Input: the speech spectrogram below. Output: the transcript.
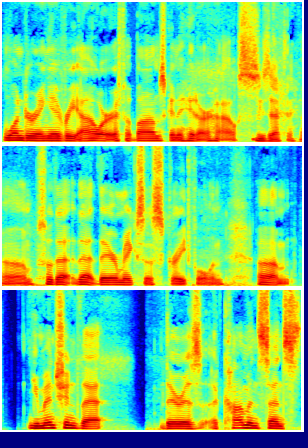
wondering every hour if a bomb's going to hit our house. Exactly. Um, so that that there makes us grateful. And um, you mentioned that there is a common sense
